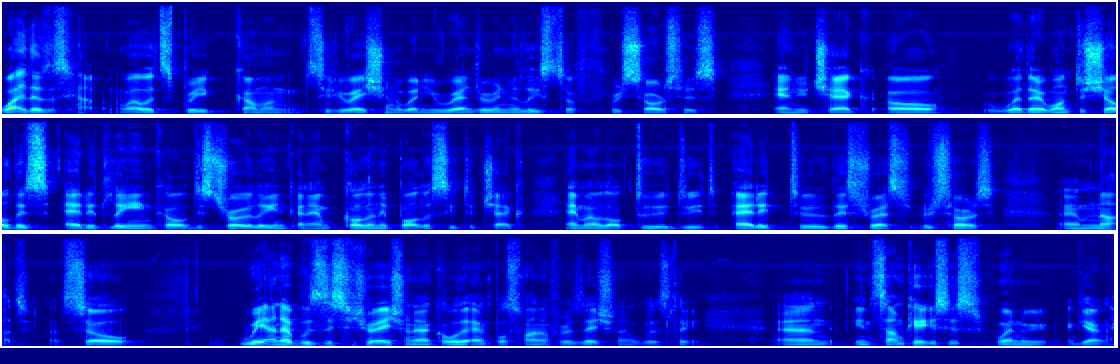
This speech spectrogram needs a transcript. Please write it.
Why does this happen? Well, it's a pretty common situation when you render in a list of resources and you check oh, whether I want to show this edit link or destroy link, and I'm calling a policy to check, am I allowed to do it, edit to this resource? I'm not. So we end up with this situation, I call it N plus one authorization, obviously. And in some cases, when we, again,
